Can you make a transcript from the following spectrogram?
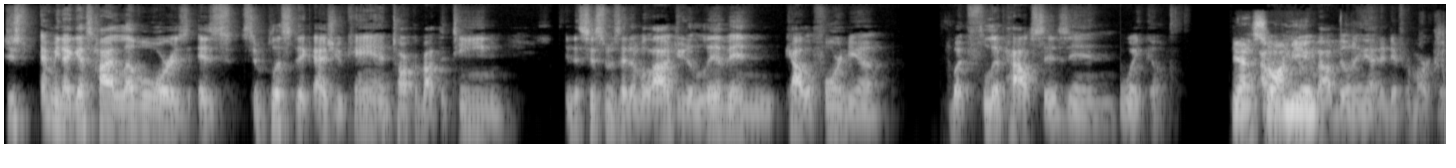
Just, I mean, I guess high level or as as simplistic as you can. Talk about the team and the systems that have allowed you to live in California, but flip houses in Waco. Yeah. So I mean, about building that in a different market.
